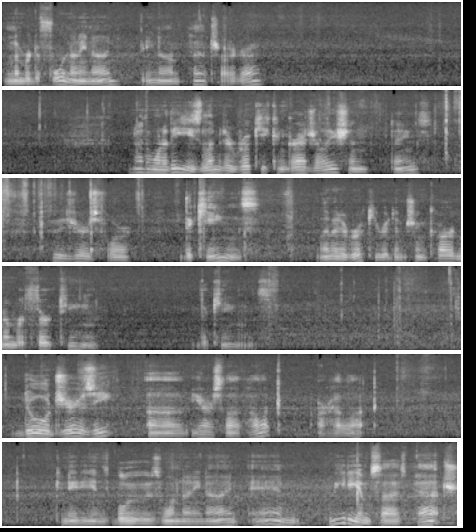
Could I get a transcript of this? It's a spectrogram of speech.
number to 499, Phenom Patch autograph. Another one of these limited rookie congratulation things. Who's yours for? The Kings. Limited rookie redemption card number 13. The Kings. Dual jersey of Yaroslav Halak, or Halak. Canadiens Blues 199 and medium sized patch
